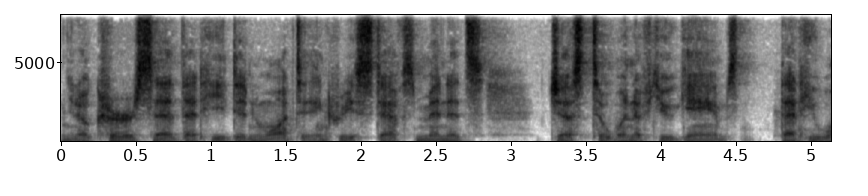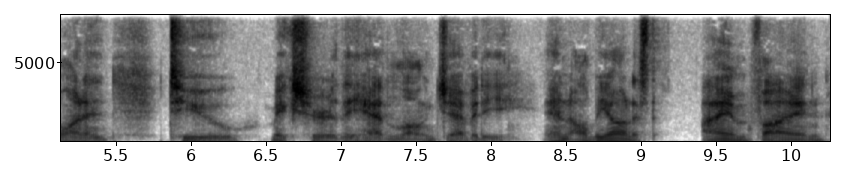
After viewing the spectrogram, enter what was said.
you know, Kerr said that he didn't want to increase Steph's minutes just to win a few games, that he wanted to make sure they had longevity. And I'll be honest, I am fine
